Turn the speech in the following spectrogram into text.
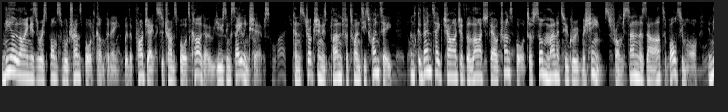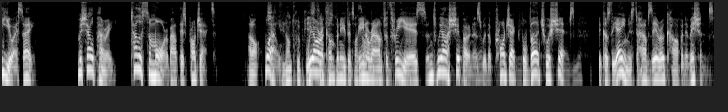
Neoline is a responsible transport company with a project to transport cargo using sailing ships. Construction is planned for 2020 and could then take charge of the large scale transport of some Manitou Group machines from Saint Nazaire to Baltimore in the USA. Michel Péry, tell us some more about this project. Well, c'est une entreprise We are a company that's been around for three years, and we are ship owners with a project for virtuous ships because the aim is to have zero carbon emissions,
